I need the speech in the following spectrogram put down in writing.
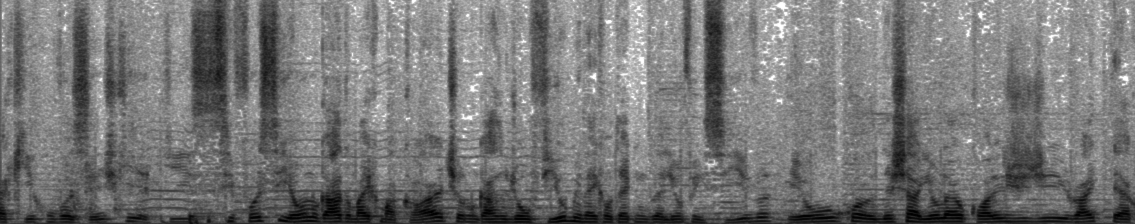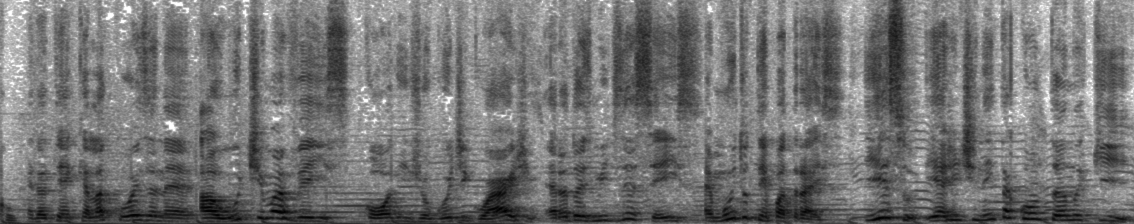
aqui com vocês que, que se fosse eu no lugar do Mike McCarthy ou no lugar do Joe Philby, né, que é o técnico da linha ofensiva, eu deixaria o Leo Collins de right tackle. Ainda tem aquela coisa, né? A última vez Collins jogou de guard era 2016. É muito tempo atrás. Isso, e a gente nem tá contando que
